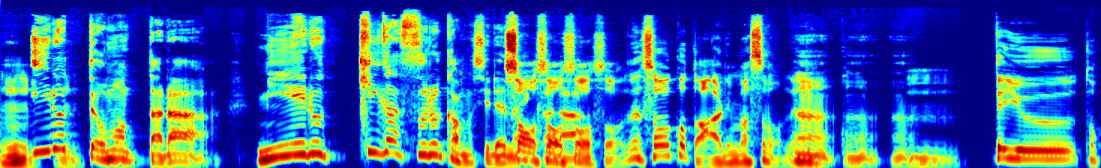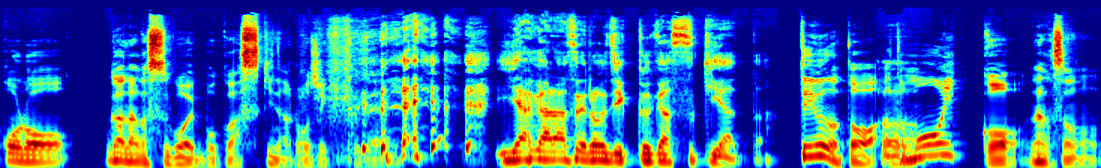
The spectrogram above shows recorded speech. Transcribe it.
うんいるって思ったら、見える気がするかもしれないから。そうそうそうそう、ね。そういうことありますもんね、うん結構、うんうんうんっていうところがなんかすごい僕は好きなロジックで。っ 嫌がらせロジックが好きやった。ていうのと、あとうんもう一個、なんかその、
